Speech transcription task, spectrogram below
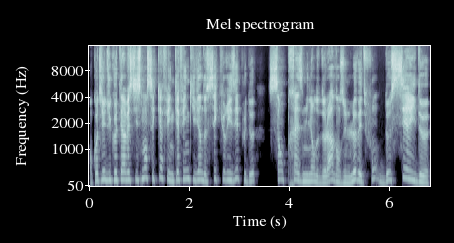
On continue du côté investissement, c'est Caféine. Caféine qui vient de sécuriser plus de 113 millions de dollars dans une levée de fonds de série 2.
